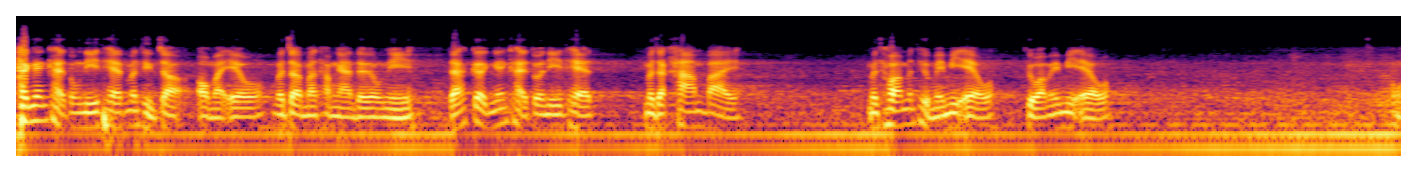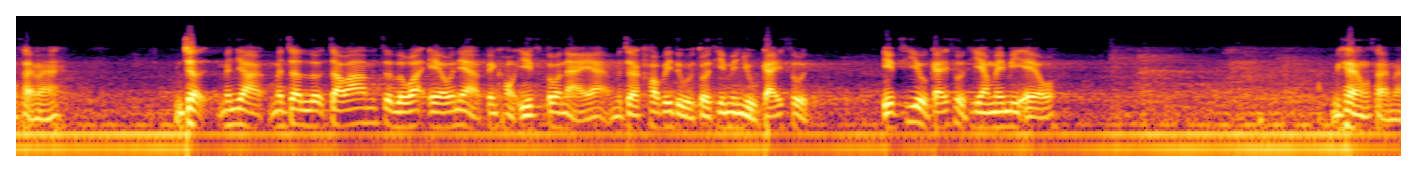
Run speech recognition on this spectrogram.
ถ้าเงื่อนไขตรงนี้เทสมันถึงจะออกมาเอลมันจะมาทำงานโดยตรงนี้ แต่ถ้าเกิดเงื่อนไขตัวนี้เทสมันจะข้ามไป มันเพราะว่ามันถือไม่มีเอลถือว่าไม่มีเอลสงสัยไหมมันจะมันอยากมันจะจะว่ามันจะรู้ว่าเอลเนี่ยเป็นของ if ตัวไหนอะมันจะเข้าไปดูตัวที่มันอยู่ใกล้สุด if ที่อยู่ใกล้สุดที่ยังไม่มีเอลมีใครสงสัยไหม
